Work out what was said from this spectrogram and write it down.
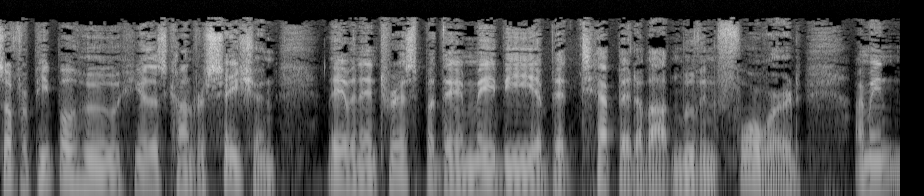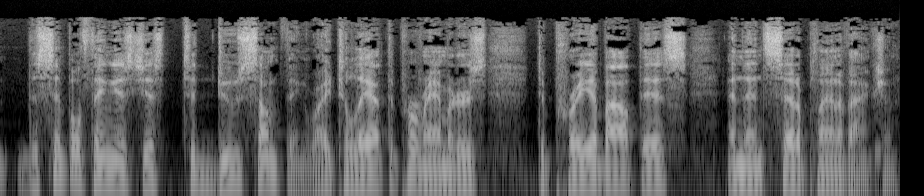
So for people who hear this conversation, they have an interest, but they may be a bit tepid about moving forward. I mean, the simple thing is just to do something, right? To lay out the parameters, to pray about this, and then set a plan of action.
